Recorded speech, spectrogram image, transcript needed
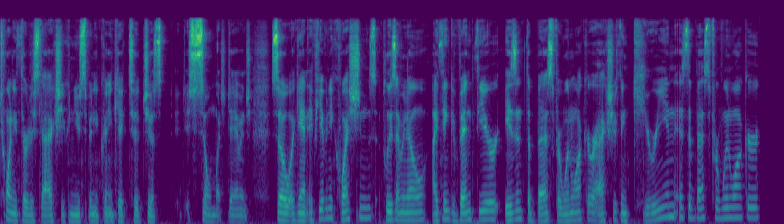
20, 30 stacks, you can use Spinning Crane Kick to just so much damage. So again, if you have any questions, please let me know. I think Venthyr isn't the best for Windwalker. I actually think Kyrian is the best for Windwalker.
